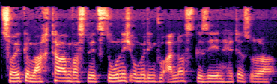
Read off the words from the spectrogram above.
Zeug gemacht haben, was du jetzt so nicht unbedingt woanders gesehen hättest oder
